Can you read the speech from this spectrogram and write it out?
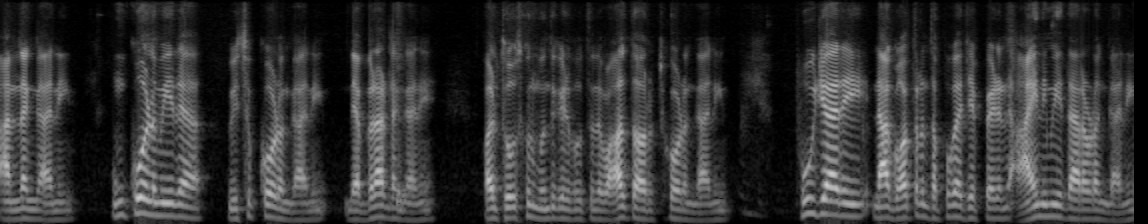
అందం కానీ ఇంకోళ్ళ మీద విసుక్కోవడం కానీ దెబ్బలాడడం కానీ వాళ్ళు తోసుకుని ముందుకు వెళ్ళిపోతుంది వాళ్ళతో అరుచుకోవడం కానీ పూజారి నా గోత్రం తప్పుగా చెప్పాడని ఆయన మీద అరవడం కానీ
